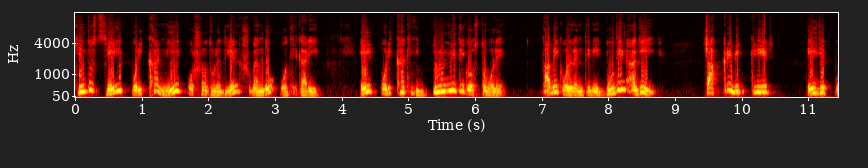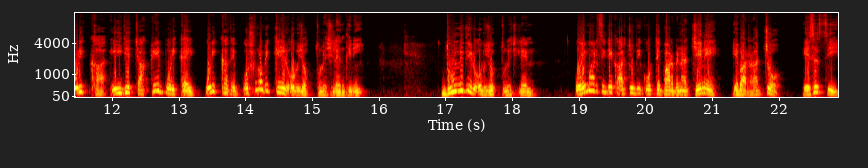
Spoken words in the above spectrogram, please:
কিন্তু সেই পরীক্ষা নিয়েই প্রশ্ন তুলে দিলেন শুভেন্দু অধিকারী। এই পরীক্ষা কি দুর্নীতিগ্রস্ত বলে দাবি করলেন তিনি। দুদিন আগেই চাকরি বিক্রির এই যে পরীক্ষা, এই যে চাকরির পরীক্ষা, এই পরীক্ষাতে প্রশ্ন বিক্রির অভিযোগ তুলেছিলেন তিনি। দুর্নীতির অভিযোগ তুলেছিলেন। ওএমআর সিটে কারচুপি করতে পারবে না জেনে এবার রাজ্য এসএসসি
